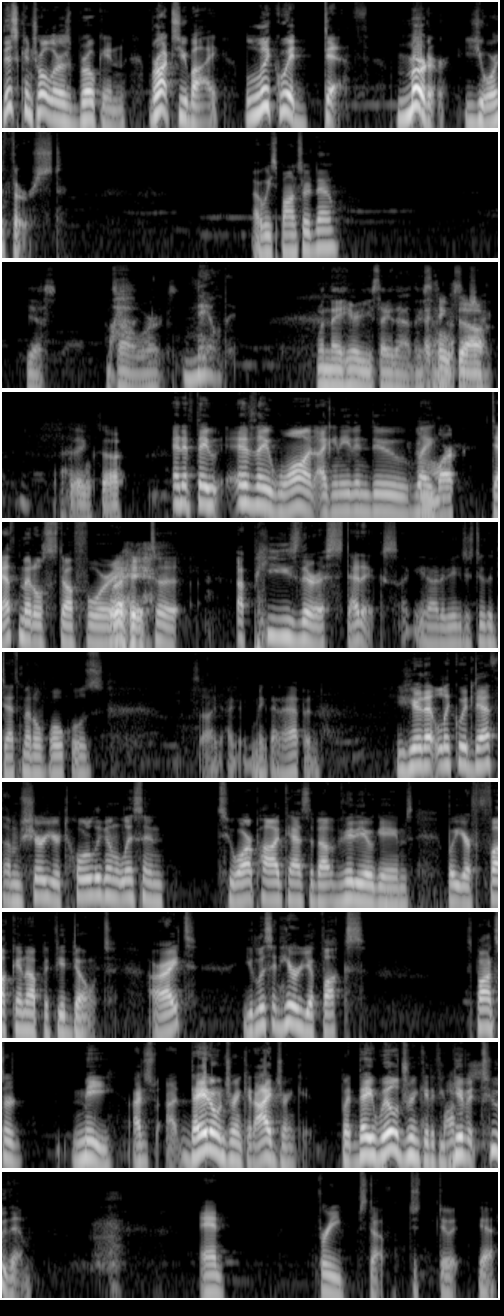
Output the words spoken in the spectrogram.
This controller is broken. Brought to you by Liquid Death. Murder your thirst. Are we sponsored now? Yes, that's how it works. Nailed it. When they hear you say that, they I send think so. check. I think so. And if they if they want, I can even do like Mark, death metal stuff for it Right. to appease their aesthetics. Like you know what I mean? Just do the death metal vocals. So I, I can make that happen. You hear that liquid death? I'm sure you're totally gonna listen to our podcast about video games, but you're fucking up if you don't. All right? You listen here, you fucks. Sponsored me. I just I, they don't drink it. I drink it, but they will drink it if you give it to them. And free stuff. Just do it. Yeah.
